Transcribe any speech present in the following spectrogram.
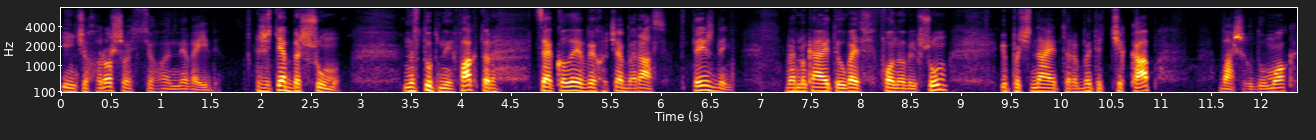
і нічого хорошого з цього не вийде. Життя без шуму. Наступний фактор це коли ви хоча б раз в тиждень вимикаєте увесь фоновий шум і починаєте робити чекап ваших думок,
